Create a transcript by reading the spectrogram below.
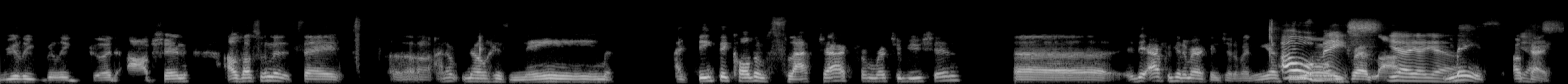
really really good option. I was also gonna say, uh, I don't know his name. I think they called him Slapjack from Retribution. Uh, the African American gentleman. He has Oh, Mace. dreadlocks. Yeah, yeah, yeah. Mace. Okay. Yes.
